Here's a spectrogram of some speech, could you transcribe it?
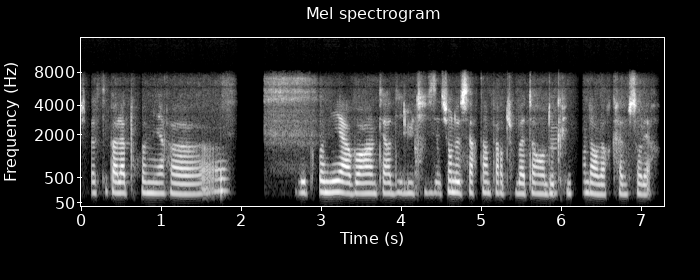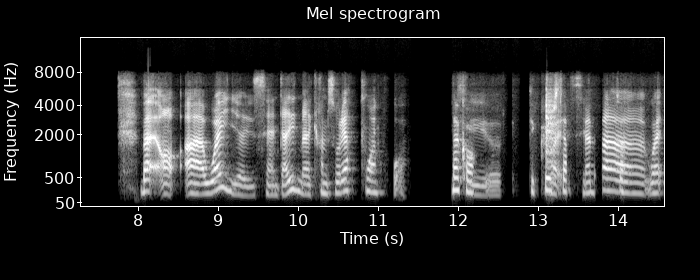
je sais pas, c'était pas la première, euh, les premiers à avoir interdit l'utilisation de certains perturbateurs endocriniens dans leur crème solaire. Bah, à Hawaï, c'est interdit de mettre la crème solaire, point, quoi. D'accord. C'est euh, que ouais, C'est même pas, ouais,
